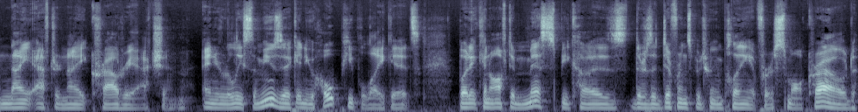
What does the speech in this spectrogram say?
night after night crowd reaction. And you release the music and you hope people like it, but it can often miss because there's a difference between playing it for a small crowd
